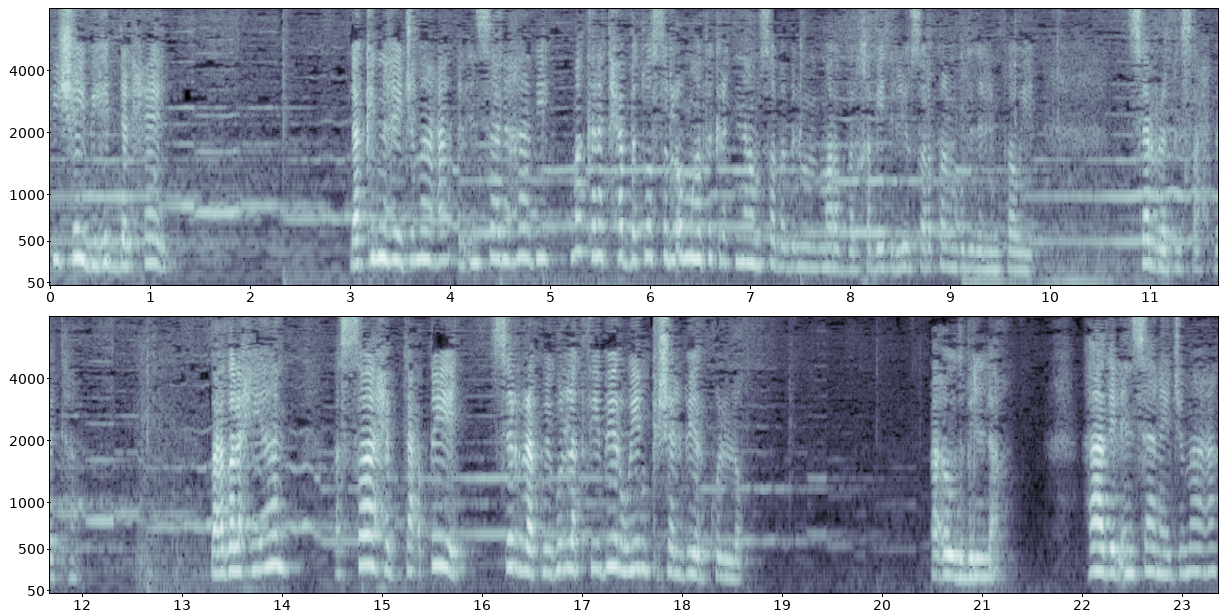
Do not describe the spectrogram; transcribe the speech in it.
في شيء بيهد الحيل. لكنها يا جماعة الإنسانة هذه ما كانت حابة توصل لأمها فكرة أنها مصابة بالمرض الخبيث اللي هو سرطان الغدد الليمفاوية. سرت لصاحبتها. بعض الأحيان الصاحب تعطيه سرك ويقول لك في بير وينكش البير كله. أعوذ بالله. هذه الإنسانة يا جماعة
